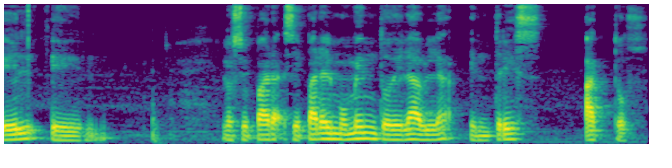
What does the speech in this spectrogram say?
él eh, lo separa, separa el momento del habla en tres actos.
